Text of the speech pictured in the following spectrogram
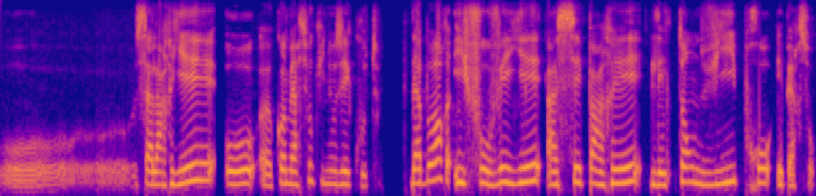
aux salariés, aux euh, commerciaux qui nous écoutent. D'abord, il faut veiller à séparer les temps de vie pro et perso.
